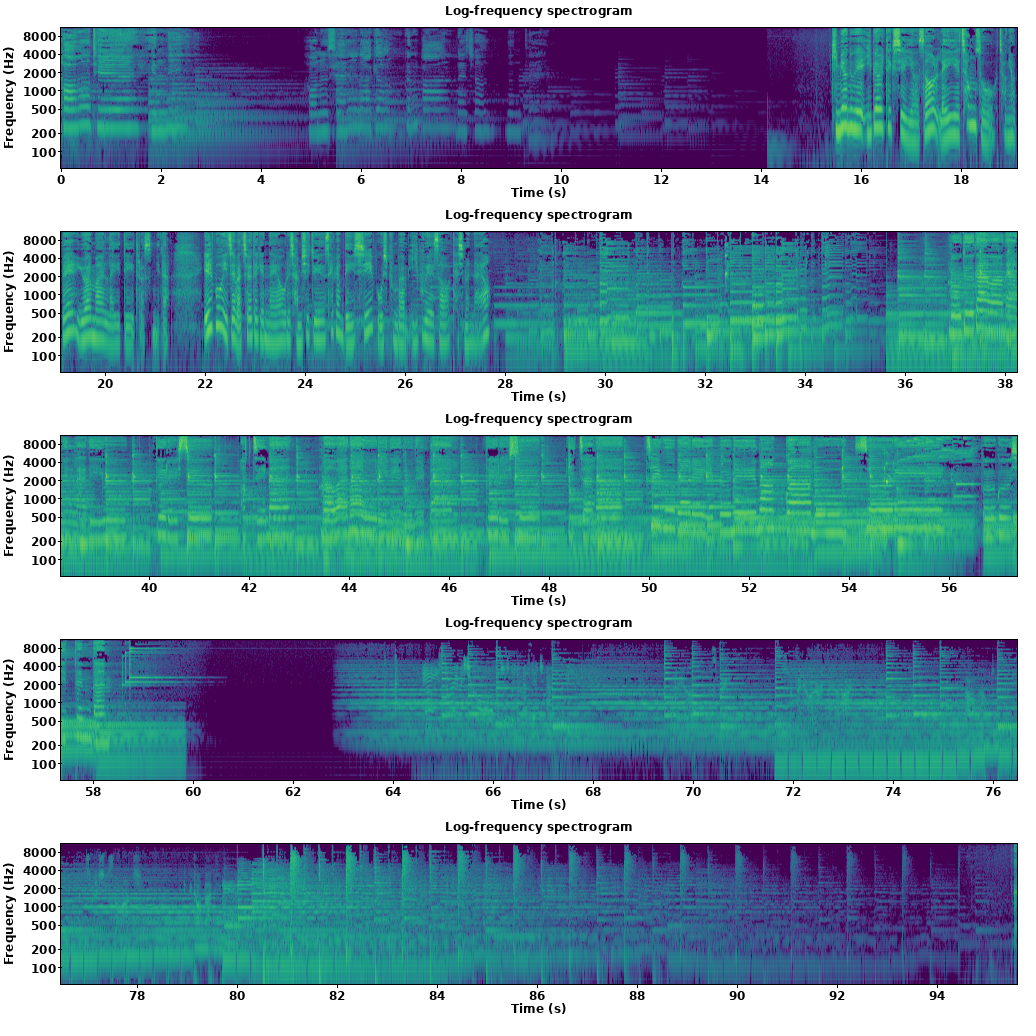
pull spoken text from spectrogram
어디에 있니 어느새 낙엽은 바래졌는데 김현우의 이별 택시에 이어서 레이의 청소, 정엽의 You Are My Lady 들었습니다. 1부 이제 마쳐야 되겠네요. 우리 잠시 뒤에 새벽 4시 보고 싶은 밤 2부에서 다시 만나요. 모두가 원하는 라디오 들을 수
